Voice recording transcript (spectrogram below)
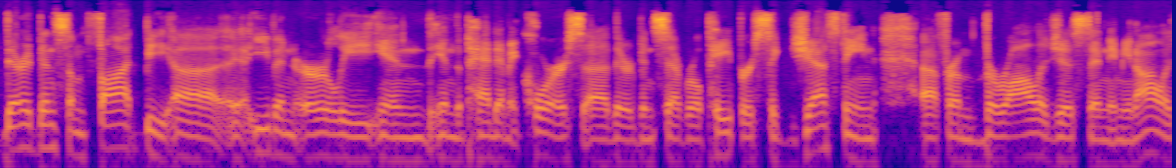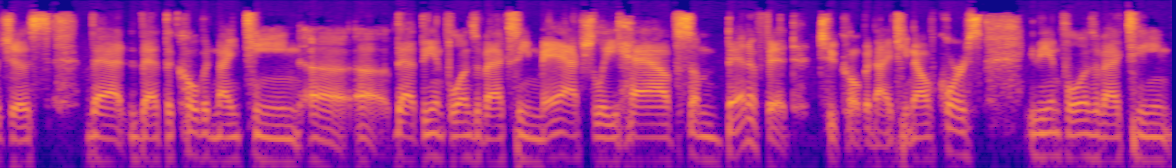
There had been some thought, be, uh, even early in in the pandemic course, uh, there had been several papers suggesting from virologists and immunologists that that the COVID-19 that the influenza vaccine may actually have some benefit to COVID 19. Now, of course, the influenza vaccine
